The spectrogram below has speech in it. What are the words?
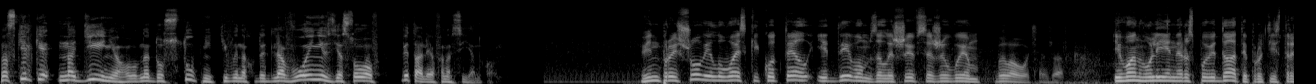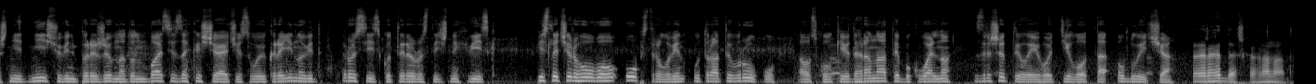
Наскільки надійні, головне доступні ті винаходи для воїнів, з'ясовував Віталій Афанасієнко. Він пройшов Іловайський котел і дивом залишився живим. Было очень жарко. Іван воліє не розповідати про ті страшні дні, що він пережив на Донбасі, захищаючи свою країну від російсько-терористичних військ. Після чергового обстрілу він утратив руку, а осколки від гранати буквально зрешетили його тіло та обличчя. РГДшка, граната.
